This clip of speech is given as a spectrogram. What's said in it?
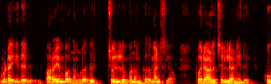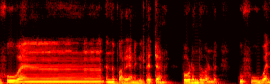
ഇവിടെ ഇത് പറയുമ്പോൾ നമ്മളത് ചൊല്ലുമ്പോൾ നമുക്കത് മനസ്സിലാവും. ഇപ്പോൾ ഒരാൾ ചൊല്ലുകയാണ് ഇത്. കുഫുവൻ എന്ന് പറയുകയാണെങ്കിൽ തെറ്റാണ്. ഇപ്പോൾ ഇവിടെ എന്താ പറയേണ്ടത് കുഫുവൻ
